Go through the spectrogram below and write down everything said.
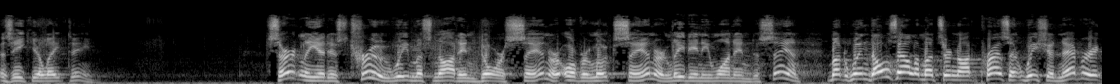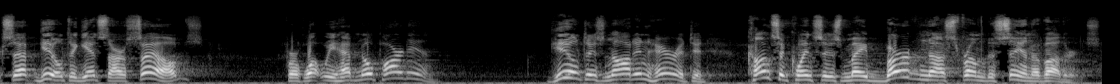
Ezekiel 18. Certainly, it is true we must not endorse sin or overlook sin or lead anyone into sin. But when those elements are not present, we should never accept guilt against ourselves for what we have no part in. Guilt is not inherited consequences may burden us from the sin of others.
